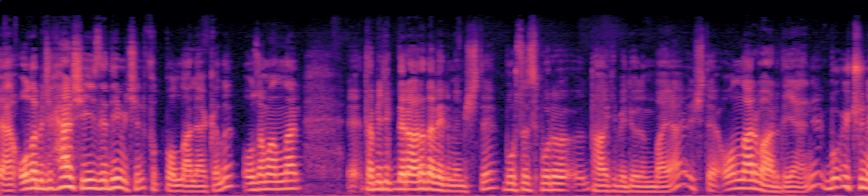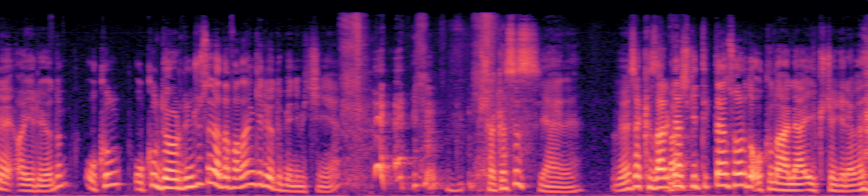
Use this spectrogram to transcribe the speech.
Yani olabilecek her şeyi izlediğim için futbolla alakalı. O zamanlar e, tabii ligleri arada verilmemişti. Bursa Spor'u takip ediyordum bayağı. İşte onlar vardı yani. Bu üçüne ayırıyordum. Okul okul dördüncü sırada falan geliyordu benim için ya. Şakasız yani. Mesela kız arkadaş Bak. gittikten sonra da okul hala ilk üçe giremedi.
